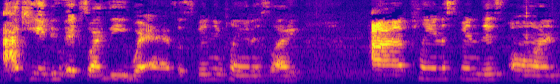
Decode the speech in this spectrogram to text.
I can't do X, Y, Z. Mm-hmm. Whereas a spending plan is like I plan to spend this on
